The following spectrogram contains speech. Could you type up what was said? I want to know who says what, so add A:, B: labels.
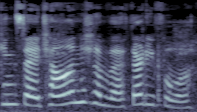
A: Teens Day Challenge number 34.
